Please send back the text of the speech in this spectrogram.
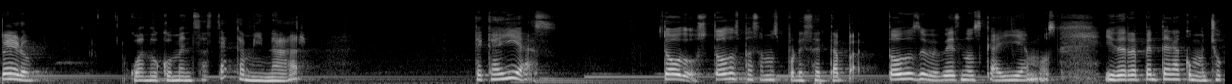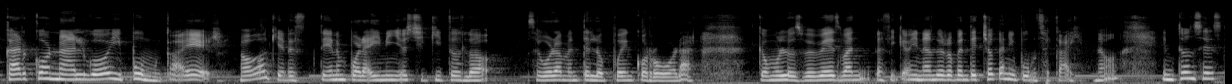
pero cuando comenzaste a caminar, te caías. Todos, todos pasamos por esa etapa. Todos de bebés nos caíamos y de repente era como chocar con algo y pum, caer, ¿no? Quienes tienen por ahí niños chiquitos lo seguramente lo pueden corroborar como los bebés van así caminando y de repente chocan y pum, se cae, ¿no? Entonces,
